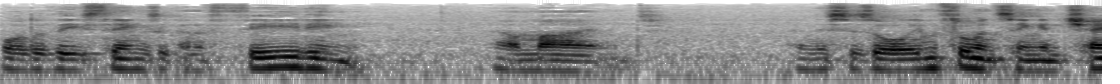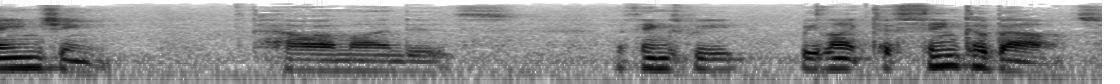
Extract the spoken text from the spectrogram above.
All of these things are kind of feeding our mind. And this is all influencing and changing how our mind is. The things we, we like to think about,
